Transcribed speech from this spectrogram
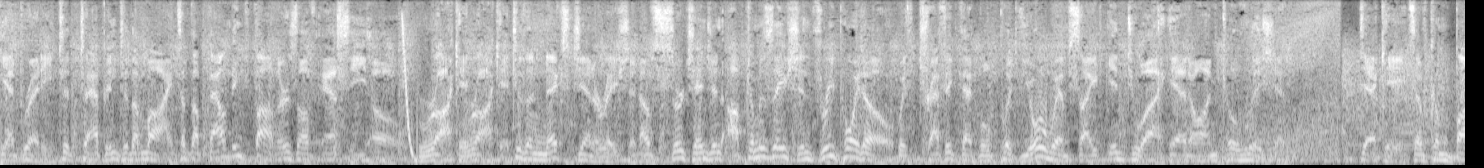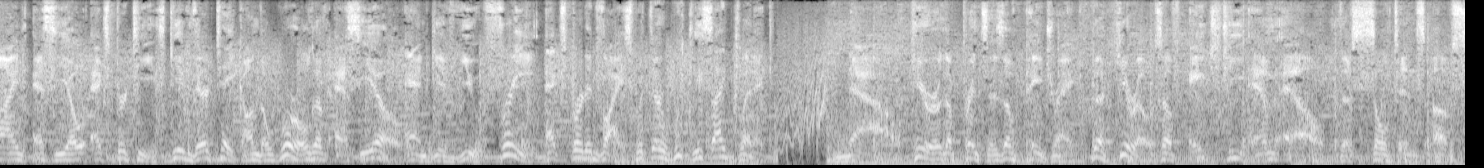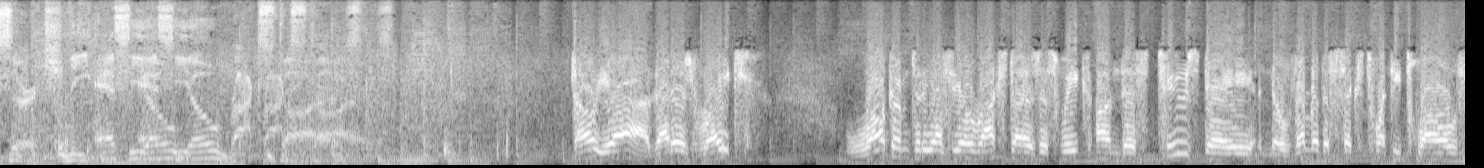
Get ready to tap into the minds of the founding fathers of SEO. Rocket, rocket to the next generation of search engine optimization 3.0 with traffic that will put your website into a head-on collision. Decades of combined SEO expertise give their take on the world of SEO and give you free expert advice with their weekly site clinic. Now, here are the princes of PageRank, the heroes of HTML, the sultans of search, the SEO, SEO rock stars. Oh yeah, that is right. Welcome to the SEO Rockstars this week on this Tuesday, November the 6th, 2012.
